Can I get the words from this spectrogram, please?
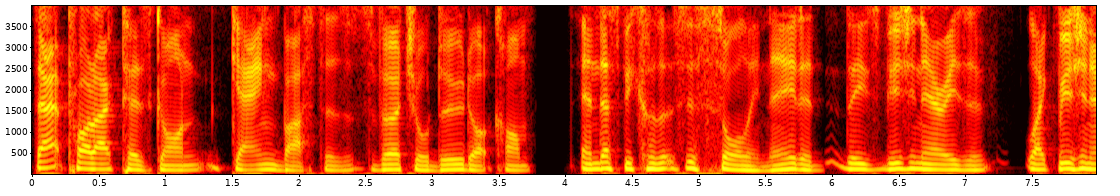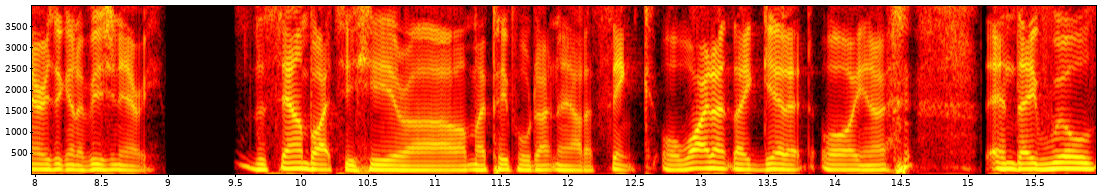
That product has gone gangbusters. It's virtualdo.com. And that's because it's just sorely needed. These visionaries are like visionaries are going to visionary. the sound bites you hear are my people don't know how to think or why don't they get it or you know and they will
